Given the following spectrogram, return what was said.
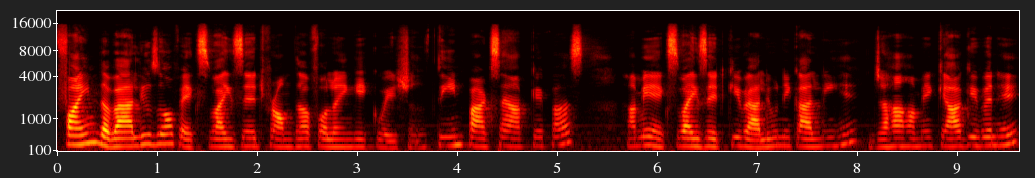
Find the values of x, y, z from the following equations. तीन पार्ट्स हैं आपके पास हमें एक्स वाई जेड की वैल्यू निकालनी है, जहाँ हमें क्या गिवन है?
